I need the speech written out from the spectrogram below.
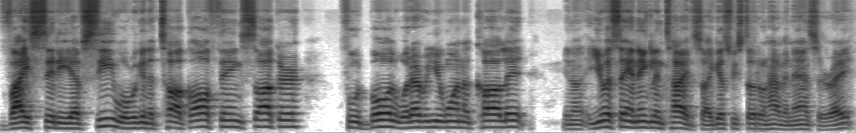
Vice City FC, where we're going to talk all things soccer, football, whatever you want to call it. You know, USA and England tied, so I guess we still don't have an answer, right?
